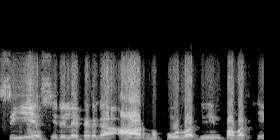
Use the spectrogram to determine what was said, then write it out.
సిఏఎస్సి రిలేటెడ్గా ఆర్మ్ పూర్వ గ్రీన్ పవర్కి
